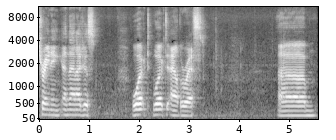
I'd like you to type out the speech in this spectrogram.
training and then I just worked worked it out the rest. Um,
